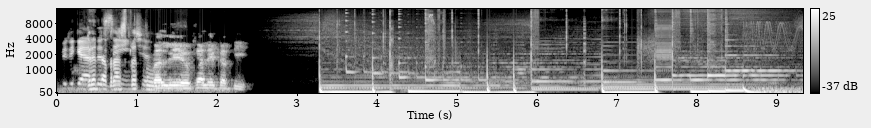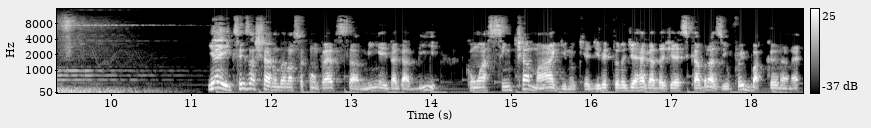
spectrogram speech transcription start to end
Obrigada, um grande abraço para todos. Valeu, valeu, Gabi. E aí, o que vocês acharam da nossa conversa, minha e da Gabi, com a Cintia Magno, que é diretora de RH da GSK Brasil? Foi bacana, né?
